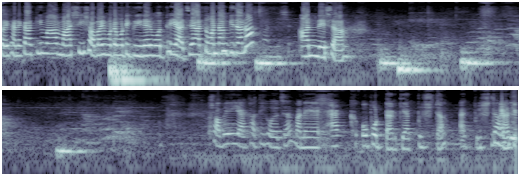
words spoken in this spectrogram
তো এখানে কাকিমা মাসি সবাই মোটামুটি গ্রিনের মধ্যেই আছে। আর তোমার নাম কি জানো? অন্বেষা। সবে এই এক হাতি হয়েছে মানে এক ওপরটা আর কি এক পৃষ্ঠা এক পৃষ্ঠা নাকি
